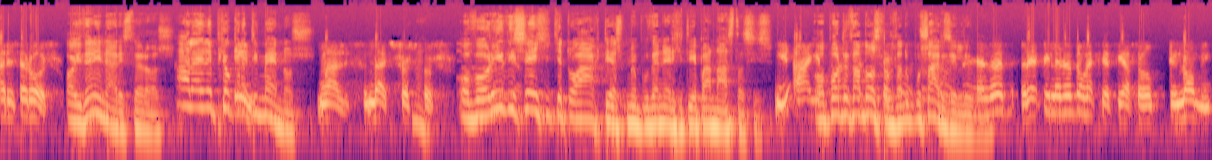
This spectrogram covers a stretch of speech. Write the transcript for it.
αριστερό. Όχι, δεν είναι αριστερό. Αλλά είναι πιο κρατημένο. Μάλιστα, εντάξει, σωστό. Ο Βορύδη έχει και το άχτη, α πούμε, που δεν έρχεται η επανάσταση. Οπότε θα το σπρώχνει, θα του πουσάριζε λίγο. Ε, ρε- Ρε φίλε, δεν το είχα σκεφτεί αυτό. Συγγνώμη.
